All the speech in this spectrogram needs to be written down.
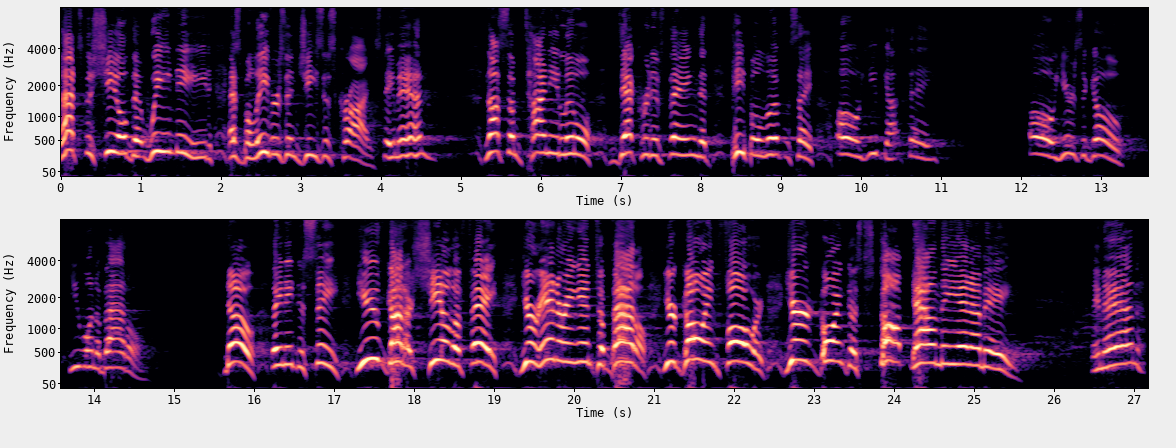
That's the shield that we need as believers in Jesus Christ. Amen? Not some tiny little decorative thing that people look and say, Oh, you've got faith. Oh, years ago, you won a battle. No, they need to see you've got a shield of faith. You're entering into battle. You're going forward. You're going to stomp down the enemy. Amen.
